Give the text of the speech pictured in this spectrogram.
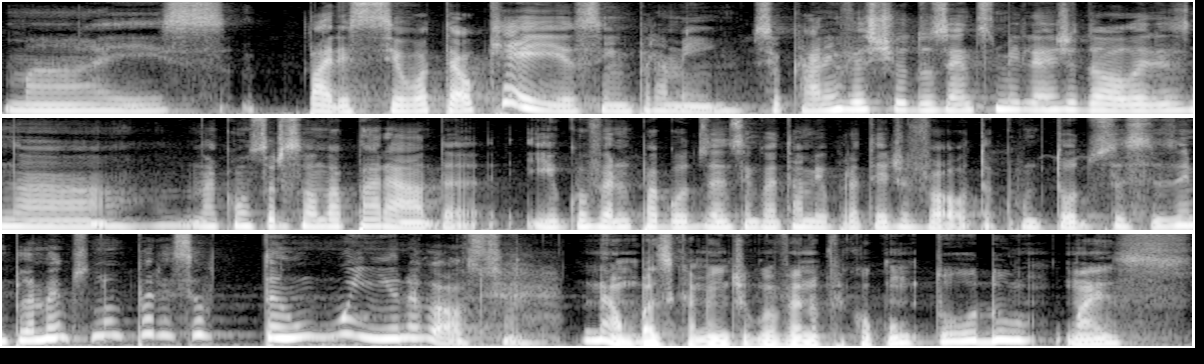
Mas pareceu até ok, assim, pra mim. Se o cara investiu 200 milhões de dólares na, na construção da parada e o governo pagou 250 mil pra ter de volta com todos esses implementos, não pareceu tão ruim o negócio. Não, basicamente o governo ficou com tudo, mas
